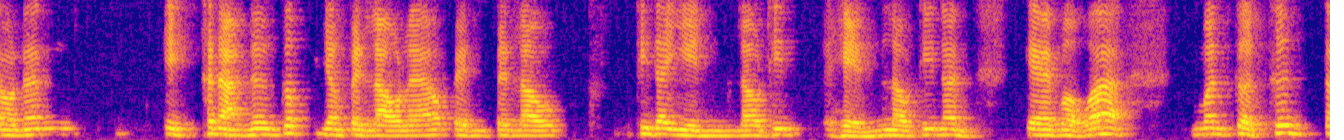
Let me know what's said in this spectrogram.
ตอนนั้น อีกขนาดหนึ่งก็ยังเป็นเราแล้วเป็นเป็นเราที่ได้ยินเราที่เห็นเราที่นั่น แกบอกว่ามันเกิดขึ้นต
